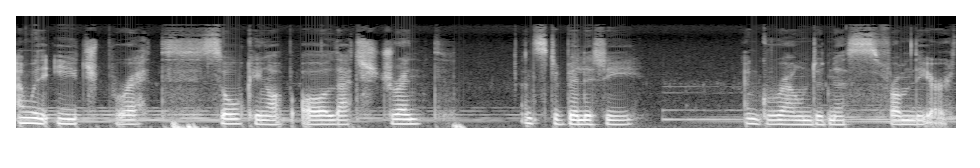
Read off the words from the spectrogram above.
And with each breath, soaking up all that strength and stability and groundedness from the earth.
